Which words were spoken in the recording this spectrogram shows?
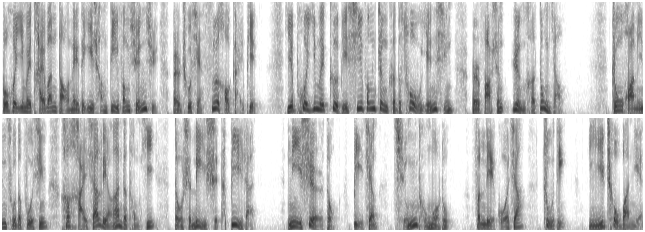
不会因为台湾岛内的一场地方选举而出现丝毫改变。也不会因为个别西方政客的错误言行而发生任何动摇。中华民族的复兴和海峡两岸的统一都是历史的必然。逆势而动，必将穷途末路；分裂国家，注定遗臭万年。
